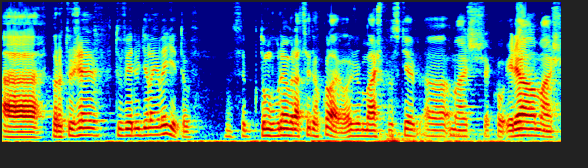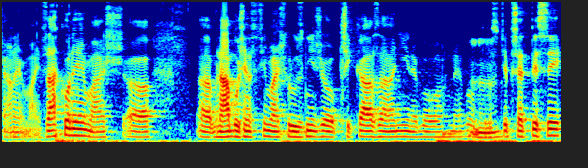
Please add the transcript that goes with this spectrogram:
A, protože tu vědu dělají lidi, to se k tomu budeme vracet dokola, jo? že máš prostě, uh, máš jako ideál, máš, já nevím, máš zákony, máš uh, v náboženství máš různý že, přikázání nebo, nebo mm. prostě předpisy,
